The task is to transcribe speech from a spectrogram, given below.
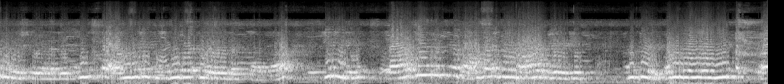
ಪ್ರದೇಶಗಳಲ್ಲಿ ಪುಟ್ಟ ಅಂಗಡಿ ಗುಡ್ಡಗಳಿದ್ದಾಗ ಇಲ್ಲಿ ರಾಜಕೀಯ ವಾಹನಗಳು ಮಾಡಬೇಡಿ ಅಂತ ಹೇಳಿ ಒಂದು ವೇಳೆಯಲ್ಲಿ ಆ,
